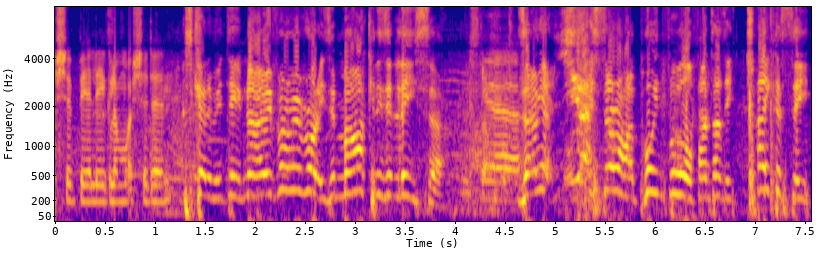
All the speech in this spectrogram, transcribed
should be illegal and what shouldn't. It's getting a bit deep. No, if I remember right, is it Mark and is it Lisa? Yeah. Is that yeah? Yes, all right. Point for Will. Fantastic. Take a seat.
